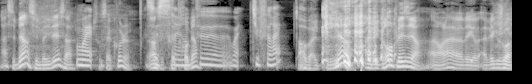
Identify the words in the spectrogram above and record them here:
Ah, c'est bien, c'est une bonne idée ça. Ouais. Je trouve ça cool. Ce Ah, ce serait serait trop un bien. peu. ouais. Tu le ferais? Ah bah avec plaisir, avec grand plaisir. Alors là, avec, avec joie.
